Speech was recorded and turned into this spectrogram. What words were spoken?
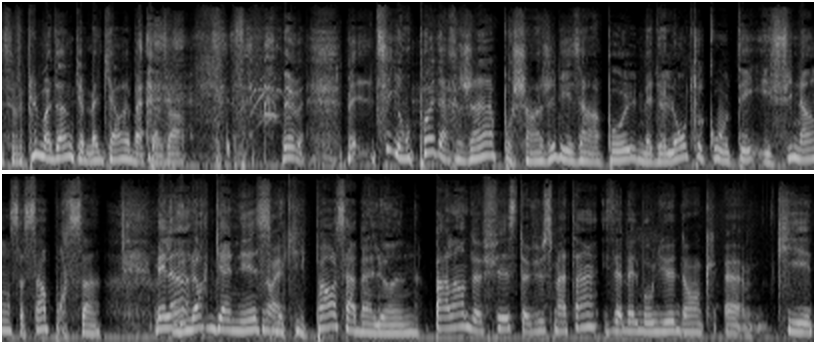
fait plus moderne que Melchior et Balthazar. mais mais tu sais, ils n'ont pas d'argent pour changer des ampoules, mais de l'autre côté, ils financent à 100% Mais là, un organisme Ouais. qui passe à ballonne. parlant de l'office, tu as vu ce matin Isabelle Beaulieu, donc, euh, qui est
